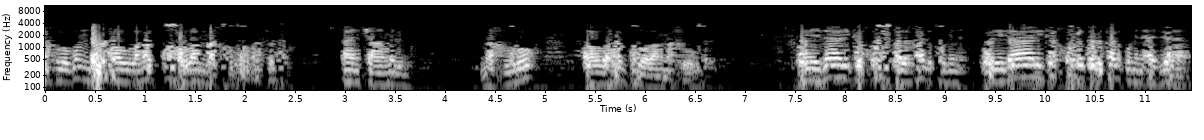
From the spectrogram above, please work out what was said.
مخلوقون در الله الله مخلوق أن شامل مخلوق الله كل مخلوق. ولذلك خلق الخلق من ولذلك خلق الخلق من أجلها.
